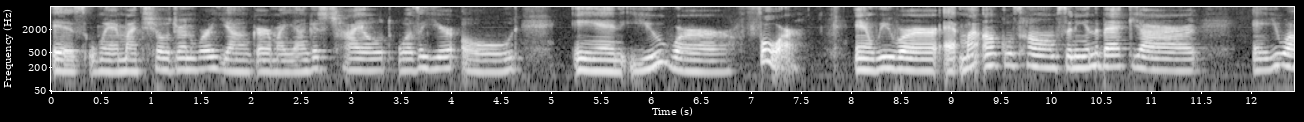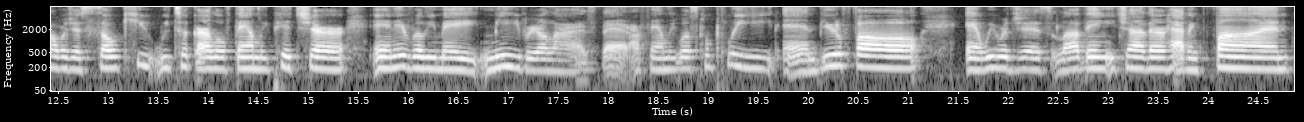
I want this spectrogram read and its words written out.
is when my children were younger. My youngest child was a year old, and you were four. And we were at my uncle's home sitting in the backyard and you all were just so cute. We took our little family picture, and it really made me realize that our family was complete and beautiful, and we were just loving each other, having fun.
